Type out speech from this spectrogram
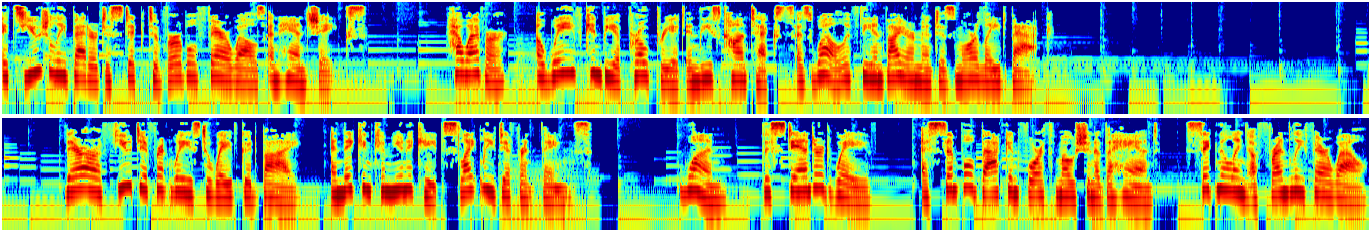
it's usually better to stick to verbal farewells and handshakes. However, a wave can be appropriate in these contexts as well if the environment is more laid back. There are a few different ways to wave goodbye, and they can communicate slightly different things. 1. The standard wave. A simple back and forth motion of the hand, signaling a friendly farewell.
